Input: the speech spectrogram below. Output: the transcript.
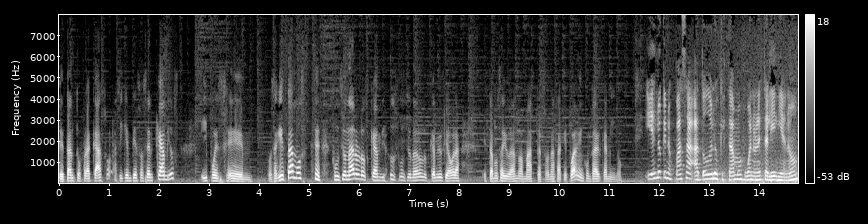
de tanto fracaso, así que empiezo a hacer cambios y pues em, pues aquí estamos, funcionaron los cambios, funcionaron los cambios y ahora estamos ayudando a más personas a que puedan encontrar el camino. Y es lo que nos pasa a todos los que estamos, bueno, en esta línea, ¿no?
